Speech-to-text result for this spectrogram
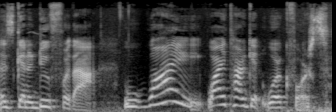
is gonna do for that. Why why target workforce?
